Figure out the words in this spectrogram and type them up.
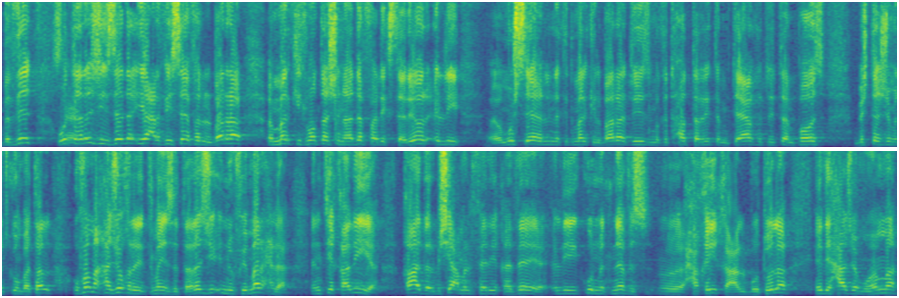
بالذات والترجي زاد يعرف يسافر لبرا. ماركي 18 هدف في ال extérieur اللي مش سهل إنك تماركي لبرا لازمك تحط ال rythme نتاعك وتتمبوز باش تنجم تكون بطل. وفما حاجة أخرى اللي تميز الترجي إنه في مرحلة انتقالية قادر باش يعمل الفريق هذايا اللي يكون متنافس آه، حقيقة على البطولة. هذه حاجة مهمة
